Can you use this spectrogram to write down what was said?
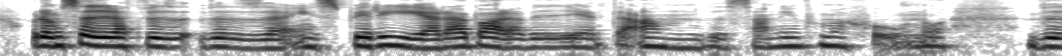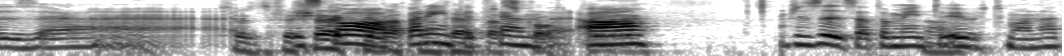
Och de säger att vi, vi inspirerar bara, vi ger inte anvisande information och vi, eh, vi skapar inte trender. Ja, Precis, att de inte ja. utmanar.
